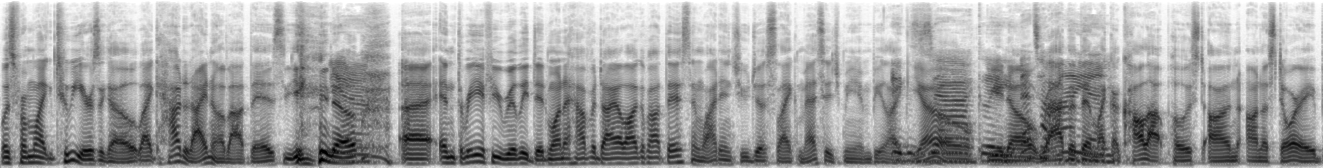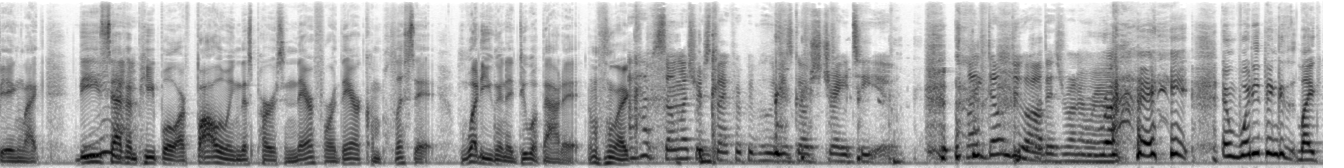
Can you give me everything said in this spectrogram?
Was from like two years ago. Like, how did I know about this? you know? Yeah. Uh, and three, if you really did want to have a dialogue about this, then why didn't you just like message me and be like, yo, you know, That's rather than like a call out post on on a story being like, these Yeah. seven people are following this person, therefore they're complicit. What are you gonna do about it? Like, I have so much respect for people who just go straight to you. Like, don't do all this run around. Right. And what do you think is like,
